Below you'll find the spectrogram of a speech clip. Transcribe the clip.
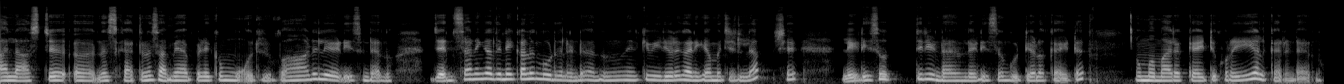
ആ ലാസ്റ്റ് നിസ്കാരത്തിന് സമയമായപ്പോഴേക്കും ഒരുപാട് ലേഡീസ് ഉണ്ടായിരുന്നു. ജെൻസ് ആണെങ്കിൽ അതിനേക്കാളും കൂടുതലുണ്ട്. അതൊന്നും എനിക്ക് വീഡിയോയിൽ കാണിക്കാൻ പറ്റിയിട്ടില്ല. പക്ഷേ ലേഡീസ് ഒത്തിരി ഉണ്ടായിരുന്നു. ലേഡീസും കുട്ടികളൊക്കെ ആയിട്ട് ഉമ്മമാരൊക്കെ ആയിട്ട് കുറേ ആൾക്കാരുണ്ടായിരുന്നു.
